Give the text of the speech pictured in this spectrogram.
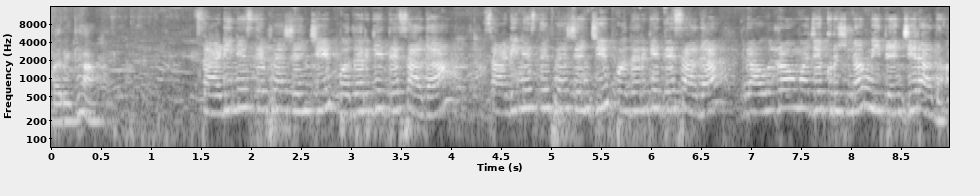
बरं घ्या. साडी नेसते फॅशनची पदर घेते साधा. साडी नेसते फॅशनची पदर घेते साधा. राहुलराव माझे कृष्ण मी त्यांची राधा.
